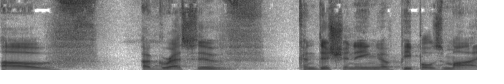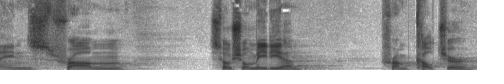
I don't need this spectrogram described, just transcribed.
of aggressive conditioning of people's minds from social media, from culture,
